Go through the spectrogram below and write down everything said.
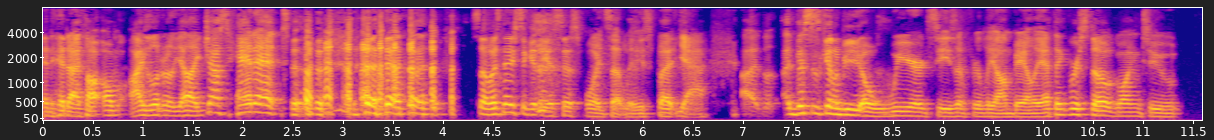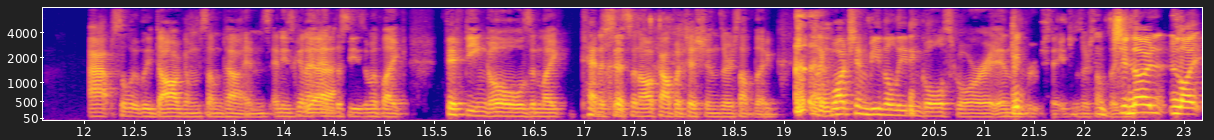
and hit it, I thought, oh, I literally like, just hit it. so it's nice to get the assist points at least. But yeah, uh, this is going to be a weird season for Leon Bailey. I think we're still going to absolutely dog him sometimes, and he's going to yeah. end the season with like 15 goals and like 10 assists in all competitions or something. Like watch him be the leading goal scorer in the group stages or something. Do you know, like,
